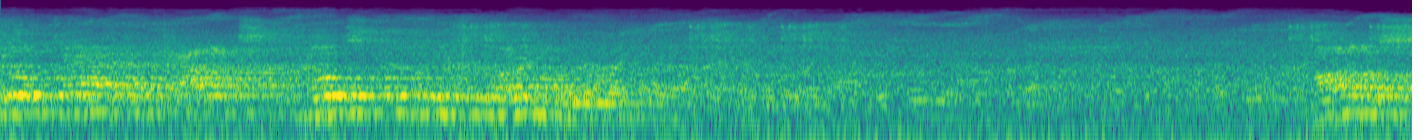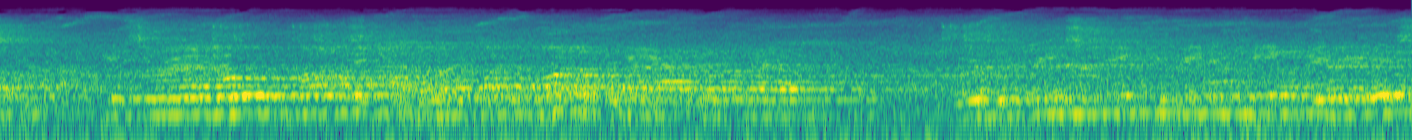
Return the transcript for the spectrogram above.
Alex Moster. Connors gets around over Connors on the back of the green streak? The green and pink, there it is.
